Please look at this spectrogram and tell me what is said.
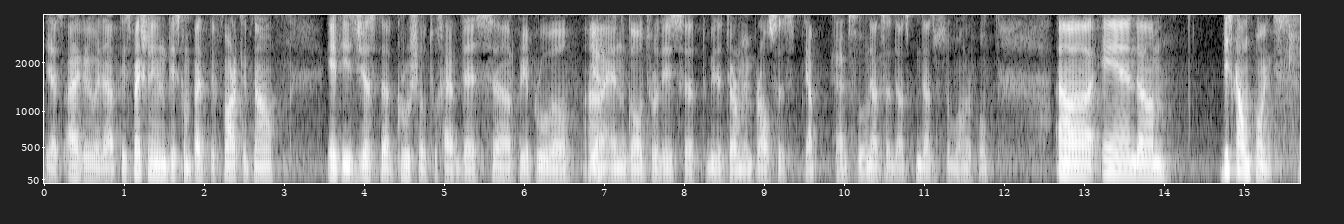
yes, I agree with that. Especially in this competitive market now, it is just uh, crucial to have this uh, pre-approval uh, yeah. and go through this uh, to be determined process. Yep, absolutely. That's that's that's wonderful. Uh, and um, discount points.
